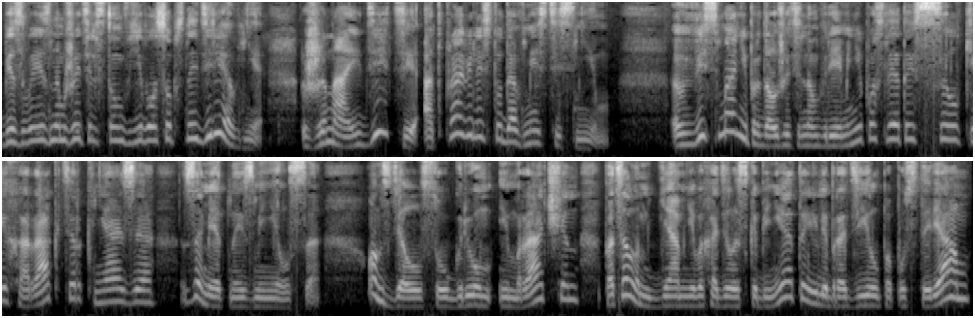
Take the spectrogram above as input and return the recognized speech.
безвыездным жительством в его собственной деревне. Жена и дети отправились туда вместе с ним. В весьма непродолжительном времени после этой ссылки характер князя заметно изменился. Он сделался угрюм и мрачен, по целым дням не выходил из кабинета или бродил по пустырям,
